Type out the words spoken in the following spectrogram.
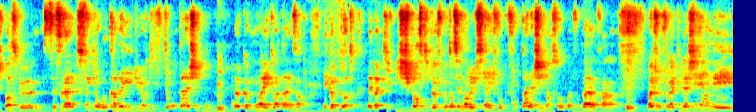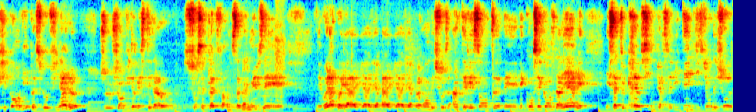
je pense que ce sera ceux qui auront travaillé dur, qui n'auront pas lâché le bout, mmh. euh, comme moi et toi par exemple, et comme d'autres, eh ben, qui, je pense qu'ils peuvent potentiellement réussir. Et il faut, faut pas lâcher le morceau, quoi. Faut pas, enfin, mmh. moi j'aurais pu lâcher, hein, mais j'ai pas envie parce qu'au final, j'ai envie de rester là sur cette plateforme, ça mmh. m'amuse et, et, voilà quoi. Il y a, y, y, y a, vraiment des choses intéressantes, des, des conséquences derrière et, et ça te crée aussi une personnalité, une vision des choses.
